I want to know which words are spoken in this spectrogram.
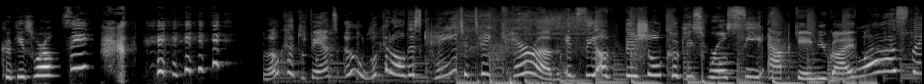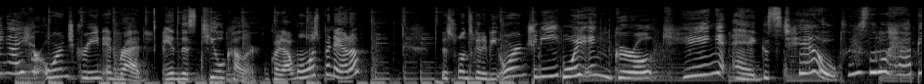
Cookie Swirl. See? Fans. Ooh, look at all this cane to take care of. It's the official Cookie Swirl C app game, you guys. Last thing I hear, orange, green, and red in this teal color. Okay, that one was banana. This one's gonna be orange. Boy and girl king eggs too. Please, little happy.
